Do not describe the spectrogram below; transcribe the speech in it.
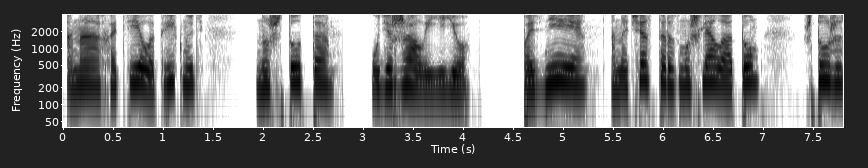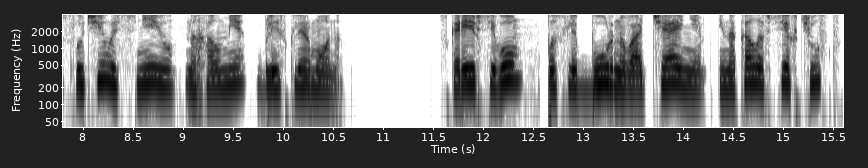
Она хотела крикнуть, но что-то удержало ее. Позднее она часто размышляла о том, что же случилось с нею на холме близ Клермона. Скорее всего, после бурного отчаяния и накала всех чувств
